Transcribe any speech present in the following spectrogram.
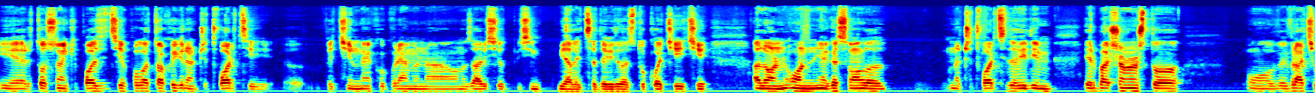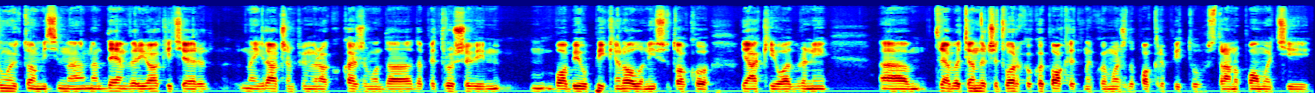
jer to su neke pozicije, pogotovo ako igra na četvorci, većinu nekog vremena, ono zavisi od, mislim, Bjelica, Davidovac, tu ko će ići, ali on, on njega sam malo na četvorci da vidim, jer baš ono što ove, vraćamo uvijek to, mislim, na, na Denver i Jokić, jer na igrača, na primjer, ako kažemo da, da Petruševi Bobi u pick and rollu nisu toliko jaki u odbrani, um, treba ti onda četvorka koja je pokretna, koja može da pokrepi tu stranu pomoći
